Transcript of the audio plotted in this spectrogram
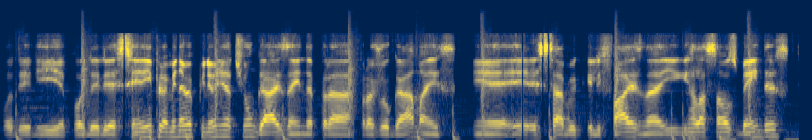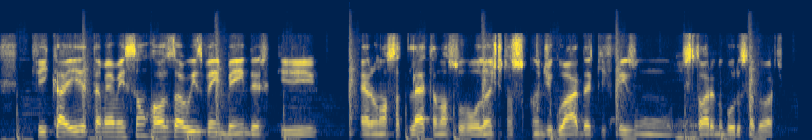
Poderia, poderia ser. E para mim, na minha opinião, já tinha um gás ainda para jogar, mas é, ele sabe o que ele faz, né? E em relação aos Benders, fica aí também a menção rosa ao Sven Bender, que era o nosso atleta, nosso volante, nosso cão de guarda, que fez uma história no Borussia Dortmund.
